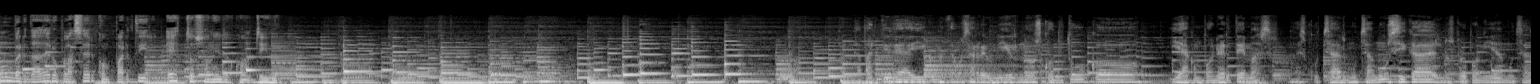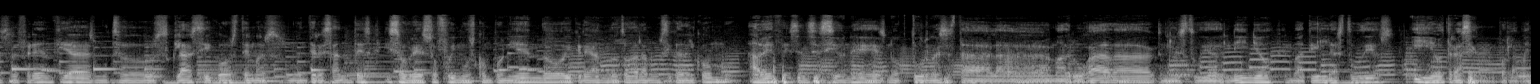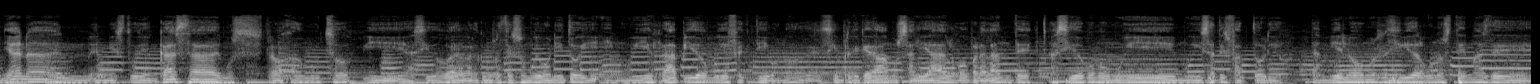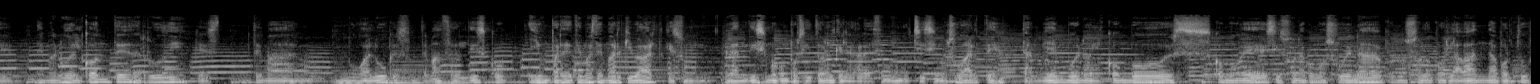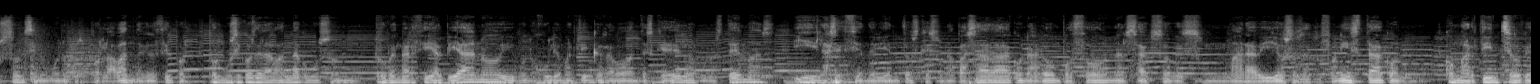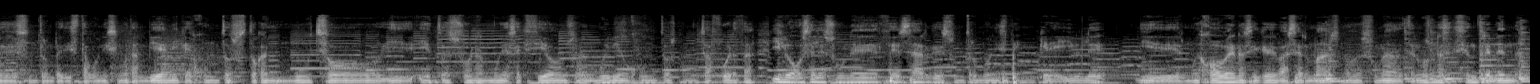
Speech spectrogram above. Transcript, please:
Un verdadero placer compartir estos sonidos contigo. A partir de ahí comenzamos a reunirnos con Tuco y a componer temas, a escuchar mucha música. Él nos proponía muchas referencias, muchos clásicos, temas muy interesantes y sobre eso fuimos componiendo y creando toda la música del combo. A veces en sesiones nocturnas hasta la madrugada, en el estudio del niño, en Matilda Studios y otras en- por la mañana, en, en mi estudio en casa. Hemos trabajado mucho y ha sido un proceso muy bonito y, y muy rápido, muy efectivo. ¿no? Siempre que quedábamos salía algo para adelante. Ha sido como muy, muy satisfactorio. También luego hemos recibido algunos temas de, de Manu del Conte, de Rudy, que es tema Bugalú, que es un temazo del disco, y un par de temas de Marky Bart, que es un grandísimo compositor al que le agradecemos muchísimo su arte. También, bueno, el combo es como es y suena como suena, pues no solo por la banda, por Tucson, sino bueno, pues por la banda, quiero decir, por, por músicos de la banda como son Rubén García al piano y bueno, Julio Martín que grabó antes que él algunos temas, y la sección de vientos que es una pasada, con Aarón Pozón al saxo, que es un maravilloso saxofonista, con con Martincho, que es un trompetista buenísimo también y que juntos tocan mucho y, entonces suenan muy a sección, suenan muy bien juntos, con mucha fuerza. Y luego se les une César, que es un trombonista increíble y es muy joven, así que va a ser más, ¿no? Es una, tenemos una sección tremenda.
